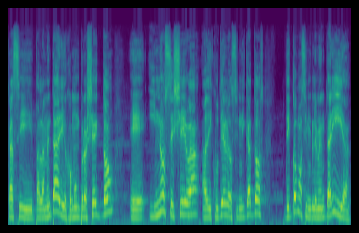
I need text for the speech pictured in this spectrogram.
casi parlamentarios, como un proyecto, eh, y no se lleva a discutir a los sindicatos de cómo se implementaría.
